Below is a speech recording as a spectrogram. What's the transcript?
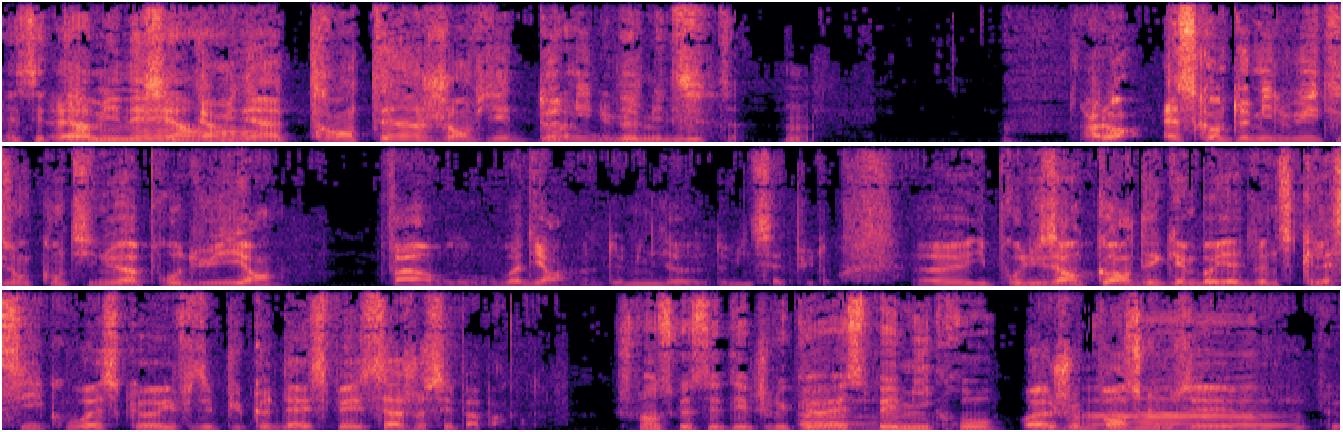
Et c'est oui, terminé C'est en terminé un 31 janvier Ouais, 2008. 2008. Hmm. Alors, est-ce qu'en 2008, ils ont continué à produire, enfin, on va dire 2000, euh, 2007 plutôt, euh, ils produisaient encore des Game Boy Advance classiques ou est-ce qu'ils faisaient plus que de l'ASP Ça, je sais pas par contre. Je pense que c'était plus pas, que euh, SP Micro. Ouais, je pense Euh, que faisait, euh, que,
